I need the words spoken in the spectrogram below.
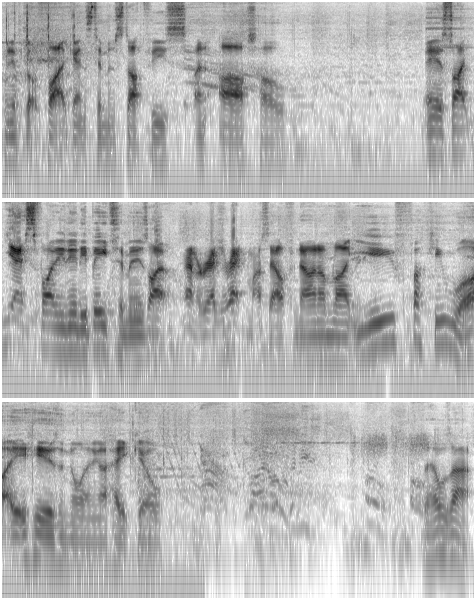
when you've got to fight against him and stuff. He's an asshole. And it's like, yes, finally nearly beat him, and he's like, I'm gonna resurrect myself now, and I'm like, you fucking what? He is annoying. I hate Gill. The hell's that?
